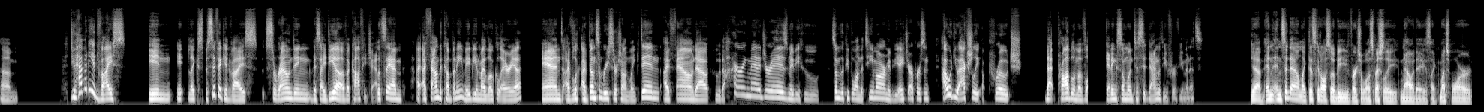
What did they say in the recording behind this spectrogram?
Um, do you have any advice in, in, like specific advice surrounding this idea of a coffee chat? Let's say I'm I, I found a company maybe in my local area, and I've looked I've done some research on LinkedIn. I found out who the hiring manager is, maybe who some of the people on the team are, maybe the HR person. How would you actually approach that problem of like getting someone to sit down with you for a few minutes. Yeah, and and sit down like this could also be virtual, especially nowadays. Like much more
